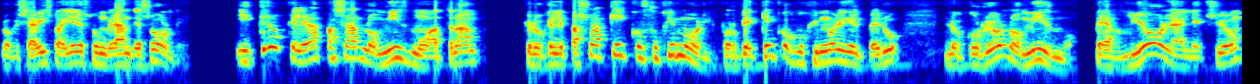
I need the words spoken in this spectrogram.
lo que se ha visto ayer es un gran desorden. Y creo que le va a pasar lo mismo a Trump que lo que le pasó a Keiko Fujimori, porque Keiko Fujimori en el Perú le ocurrió lo mismo, perdió la elección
